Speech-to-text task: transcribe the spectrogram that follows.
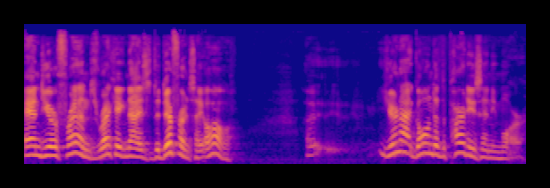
and your friends recognize the difference, say, oh, uh, you're not going to the parties anymore.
